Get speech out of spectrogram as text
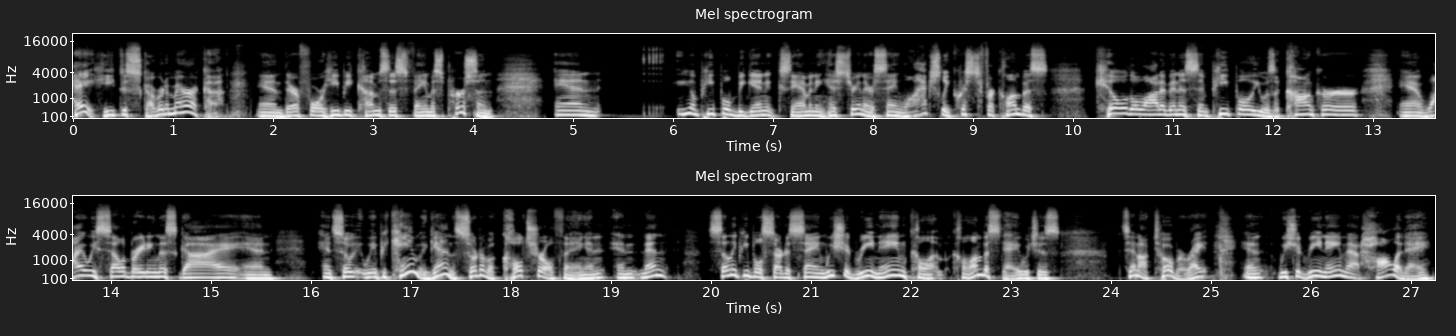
hey, he discovered America, and therefore he becomes this famous person. And you know, people begin examining history and they're saying, well, actually, Christopher Columbus killed a lot of innocent people. He was a conqueror. And why are we celebrating this guy? And and so it, became again sort of a cultural thing, and and then suddenly people started saying we should rename Columbus Day, which is it's in October, right? And we should rename that holiday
